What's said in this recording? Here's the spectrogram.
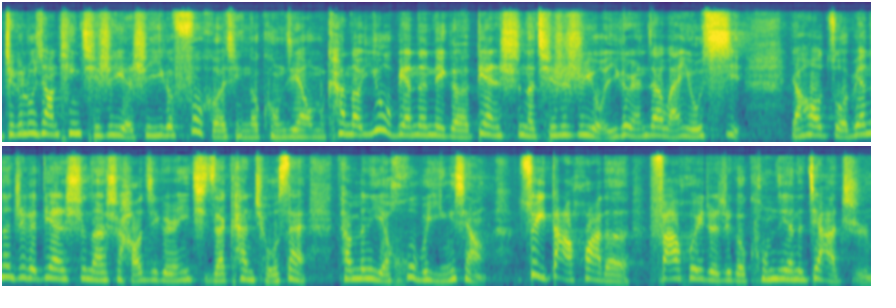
这个录像厅其实也是一个复合型的空间。我们看到右边的那个电视呢，其实是有一个人在玩游戏，然后左边的这个电视呢是好几个人一起在看球赛，他们也互不影响，最大化的发挥着这个空间的价值。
